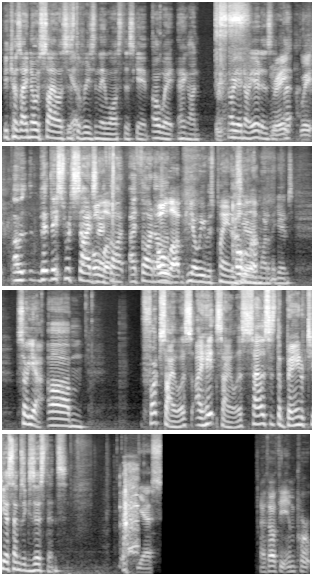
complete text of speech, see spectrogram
Because I know Sylas is the reason they lost this game. Oh wait, hang on. Oh yeah, no, yeah, it is. wait, I- wait. I was they, they switched sides and I thought I thought uh, PoE was playing as Hold zero in one of the games. So yeah, um fuck Sylas. I hate Sylas. Sylas is the bane of TSM's existence. Yes. I thought the import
